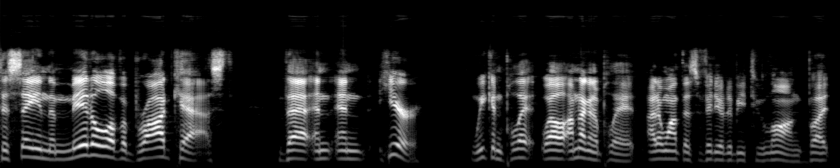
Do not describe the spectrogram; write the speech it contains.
to say in the middle of a broadcast that and and here we can play well i'm not going to play it. I don't want this video to be too long but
